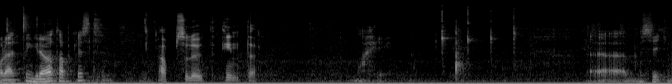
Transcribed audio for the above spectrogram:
Har du ätit din gröt, Appelqvist? Absolut inte. Nej. Uh, besviken.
